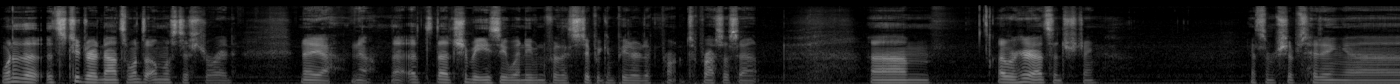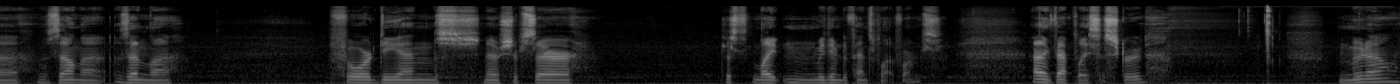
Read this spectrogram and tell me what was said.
One of the it's two dreadnoughts. One's almost destroyed. No, yeah, no. That that's, that should be easy win even for the stupid computer to pro- to process out. Um, over here, that's interesting. Got some ships hitting uh Zelna Zenla. Four DNs, no ships there. Just light and medium defense platforms. I think that place is screwed. Muno.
